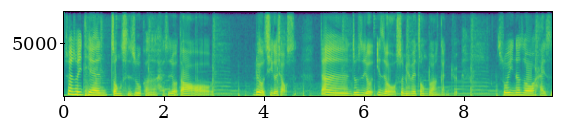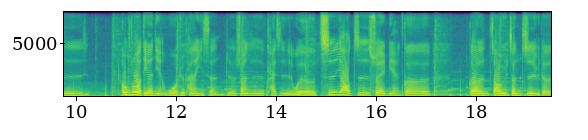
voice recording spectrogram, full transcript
虽然说一天总时数可能还是有到。六七个小时，但就是有一直有睡眠被中断的感觉，所以那时候还是工作的第二年，我去看了医生，就是算是开始我的吃药治睡眠跟跟躁郁症治愈的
